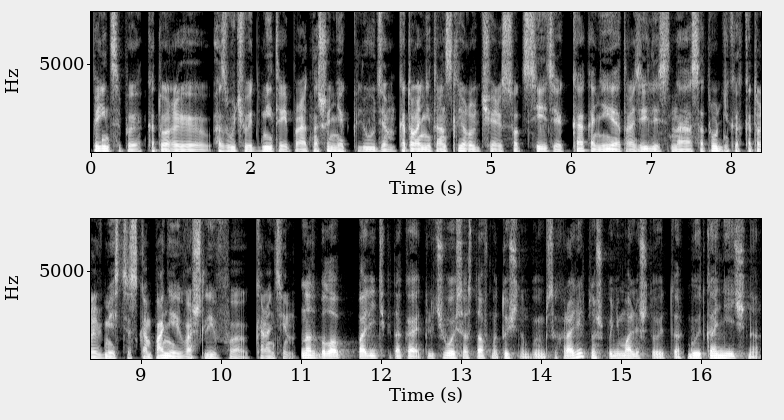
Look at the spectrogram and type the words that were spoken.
принципы, которые озвучивает Дмитрий про отношение к людям, которые они транслируют через соцсети, как они отразились на сотрудниках, которые вместе с компанией вошли в карантин. У нас была политика такая, ключевой состав мы точно будем сохранить, потому что понимали, что это будет конечно.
